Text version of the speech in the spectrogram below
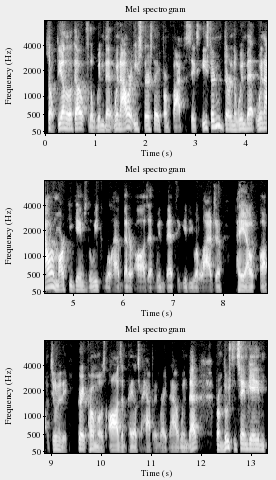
So be on the lookout for the WynnBET Wynn Hour each Thursday from 5 to 6 Eastern. During the WynnBET Wynn Hour, marquee games of the week will have better odds at WynnBET to give you a larger payout opportunity. Great promos, odds, and payouts are happening right now at WynnBET. From boosted same game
